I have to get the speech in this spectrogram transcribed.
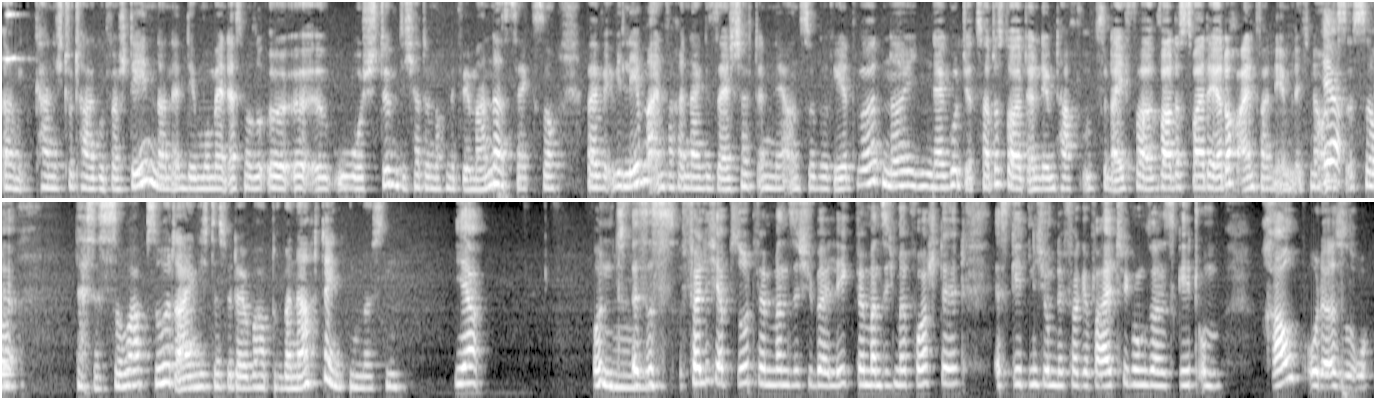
ähm, kann ich total gut verstehen, dann in dem Moment erstmal so, äh, äh, äh, oh, stimmt, ich hatte noch mit wem anders Sex, so, weil wir, wir leben einfach in einer Gesellschaft, in der uns suggeriert wird, ne, na gut, jetzt hattest du halt an dem Tag, vielleicht war, war das zweite ja doch einvernehmlich, ne, und ja, das ist so, ja. das ist so absurd eigentlich, dass wir da überhaupt drüber nachdenken müssen. Ja, und mhm. es ist völlig absurd, wenn man sich überlegt, wenn man sich mal vorstellt, es geht nicht um eine Vergewaltigung, sondern es geht um Raub oder so.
